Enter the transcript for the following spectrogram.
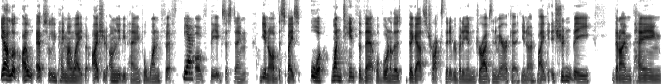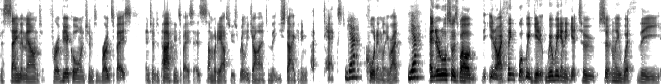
yeah, look, I will absolutely pay my way, but I should only be paying for one fifth yeah. of the existing, you know, of the space, or one tenth of that of one of those big ass trucks that everybody in drives in America. You know, like it shouldn't be that I'm paying the same amount for a vehicle in terms of road space in terms of parking space as somebody else who's really giant and that you start getting taxed yeah. accordingly right? Yeah. And it also as well you know i think what we get where we're going to get to certainly with the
